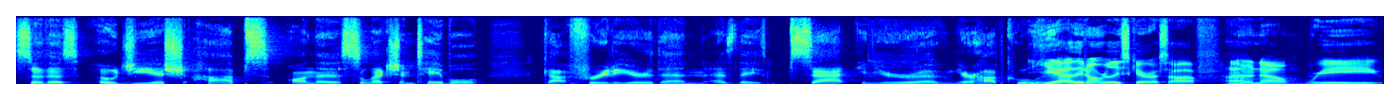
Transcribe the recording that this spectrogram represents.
So those OG-ish hops on the selection table got fruitier than as they sat in your uh, your hop cooler. Yeah, they don't really scare us off. Huh. I don't know. We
